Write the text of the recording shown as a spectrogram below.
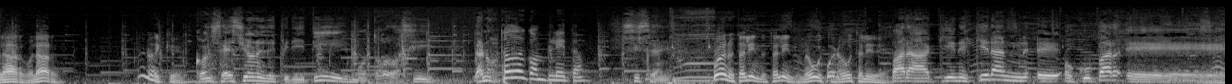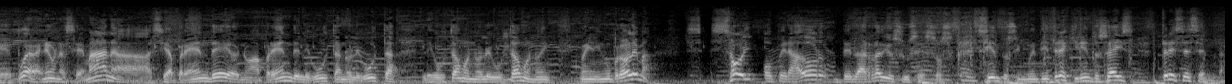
largo, largo. Bueno, hay que. Con sesiones de espiritismo, todo así. La nota. Todo completo. Sí, señor. Bueno, está lindo, está lindo. Me gusta, me gusta la idea. Para quienes quieran eh, ocupar, eh, puede venir una semana, si aprende o no aprende, le gusta, no le gusta, le gustamos, no le gustamos, no hay, no hay ningún problema. Soy operador de la Radio Sucesos. 153, 506, 360.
